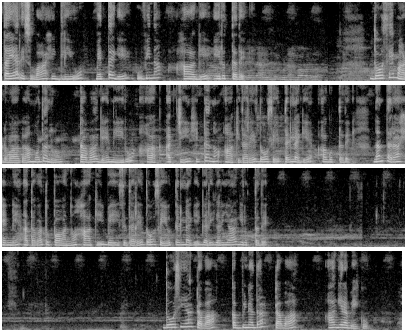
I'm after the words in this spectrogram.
ತಯಾರಿಸುವ ಇಡ್ಲಿಯು ಮೆತ್ತಗೆ ಹೂವಿನ ಹಾಗೆ ಇರುತ್ತದೆ. ದೋಸೆ ಮಾಡುವಾಗ ಮೊದಲು ತವಾಗೆ ನೀರು ಹಚ್ಚಿ ಹಿಟ್ಟನ್ನು ಹಾಕಿದರೆ ದೋಸೆ ತೆಳ್ಳಗೆ ಆಗುತ್ತದೆ. ನಂತರ ಎಣ್ಣೆ ಅಥವಾ ತುಪ್ಪವನ್ನು ಹಾಕಿ ಬೇಯಿಸಿದರೆ ದೋಸೆಯು ತೆಳ್ಳಗೆ ಗರಿಗರಿಯಾಗಿರುತ್ತದೆ. ದೋಸೆಯ ಟವಾ ಕಬ್ಬಿಣದ ಟವ ಆಗಿರಬೇಕು.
